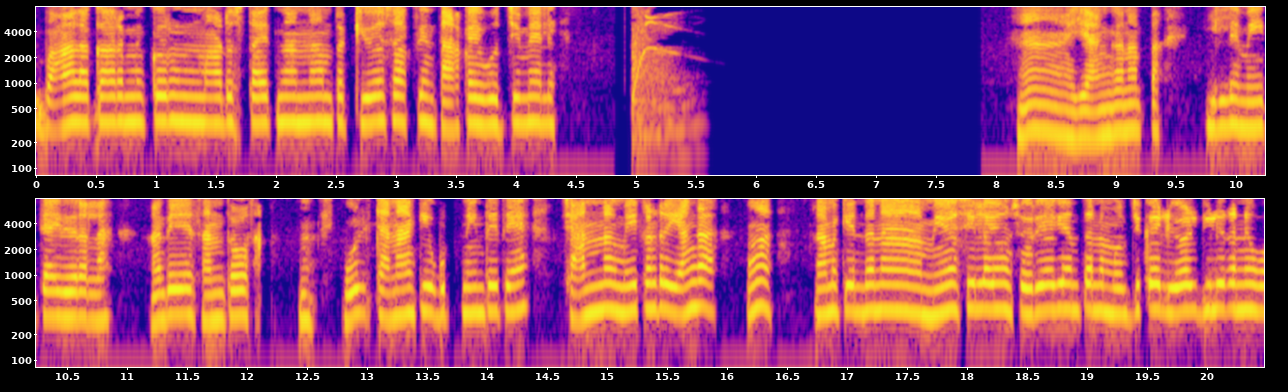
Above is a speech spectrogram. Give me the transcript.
ಬಾಳ ಕಾರ್ಮಿಕರು ಮಾಡಿಸ್ತಾ ಇತ್ತು ನನ್ನ ಅಂತ ಕೇಸ್ ಹಾಕ್ತೀನಿ ತರಕಾರಿ ಉಜ್ಜಿ ಮೇಲೆ. ಹ್ಮ್, ಹೆಂಗನಪ್ಪ. ಇಲ್ಲೇ ಮೇಯ್ತಾ ಇದೀರಲ್ಲ ಅದೇ ಸಂತೋಷ. ಹುಲ್ ಚೆನ್ನಾಗಿ ಬಿಟ್ಟು ನಿಂತೈತೆ. ಚೆನ್ನಾಗಿ ಮೇಯ್ಕೊಂಡ್ರೆ ಹೆಂಗ? ಹ್ಮ್ ನಮಗಿಂದನ ಮೇಸಿಲ್ಲ ಇವ್ ಸರಿಯಾಗಿ ಅಂತ ನಮ್ಮ ಅಜ್ಜಿ ಕೈಲಿ ಹೇಳ್ಗಿಲಿರ ನೀವು?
